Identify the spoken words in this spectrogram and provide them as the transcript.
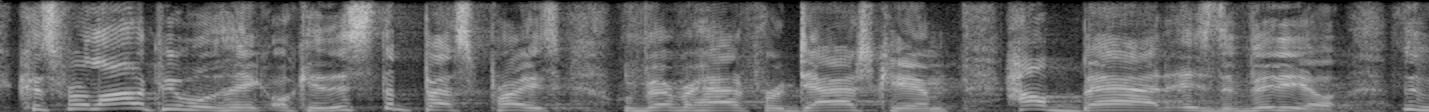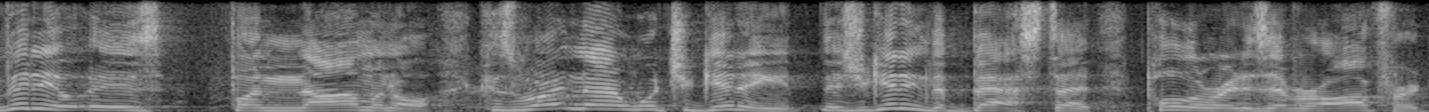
because for a lot of people they think, okay, this is the best price we've ever had for dash cam. How bad is the video? The video is phenomenal. Because right now what you're getting is you're getting the best that Polaroid has ever offered.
